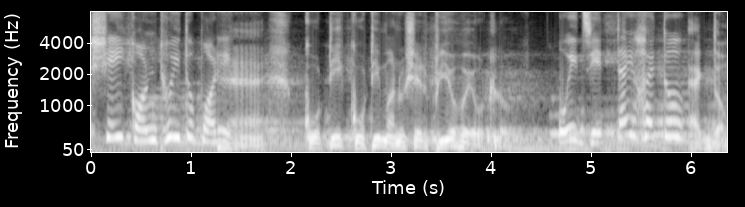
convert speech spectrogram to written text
সেই কণ্ঠই তো পরে হ্যাঁ কোটি কোটি মানুষের প্রিয় হয়ে উঠল। ওই জেটটাই হয়তো একদম।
